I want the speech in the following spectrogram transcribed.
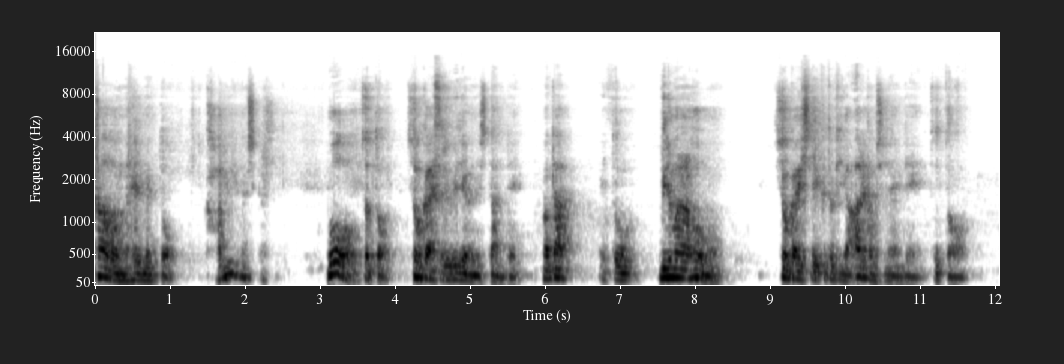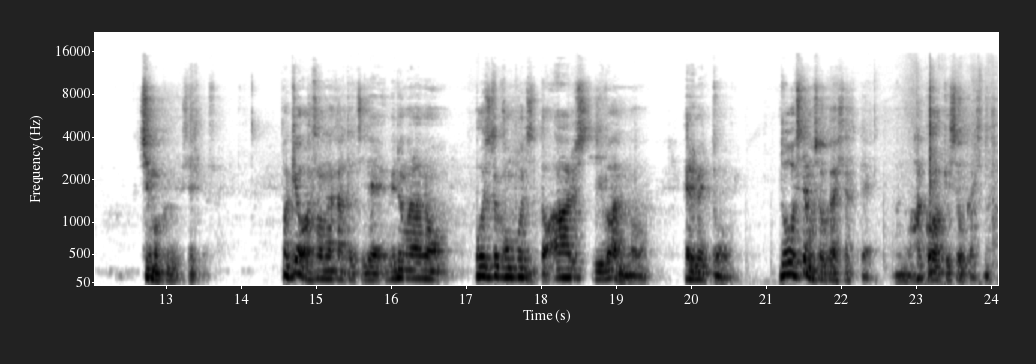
カーボンのヘルメット、軽いしかし、をちょっと紹介するビデオにしたんで、また、えっと、ビルマラの方も紹介していく時があるかもしれないんで、ちょっと注目しててください。まあ、今日はそんな形で、ウィルマラのポージとコンポジット RC1 のヘルメットをどうしても紹介したくて、あの箱分け紹介しました、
